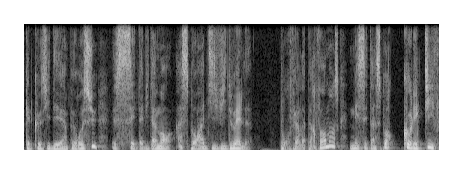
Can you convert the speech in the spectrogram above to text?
quelques idées un peu reçues, c'est évidemment un sport individuel pour faire la performance, mais c'est un sport collectif.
